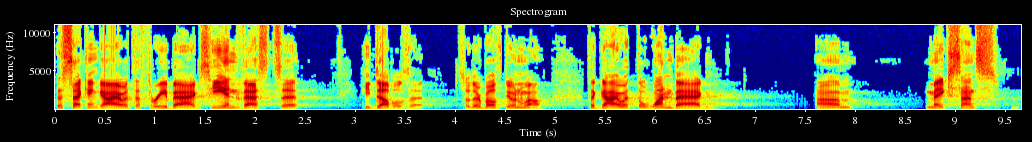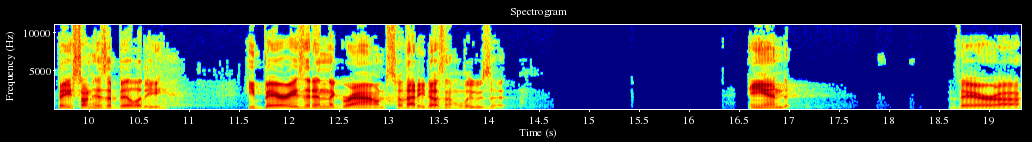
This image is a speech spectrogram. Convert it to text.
The second guy with the three bags, he invests it, he doubles it. So they're both doing well. The guy with the one bag um, makes sense based on his ability. He buries it in the ground so that he doesn't lose it. And their, uh,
